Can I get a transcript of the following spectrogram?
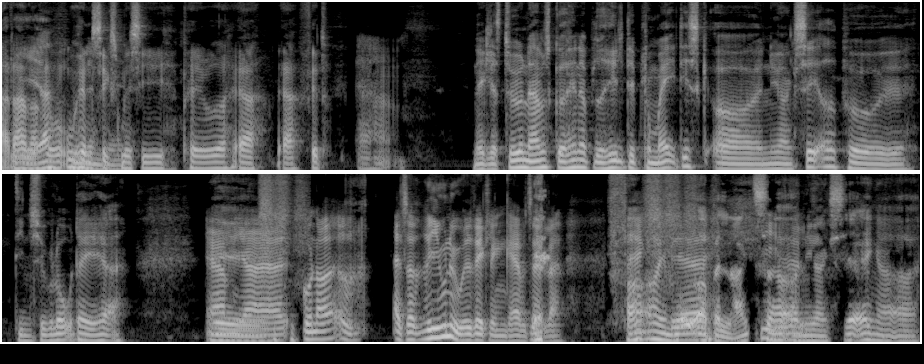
Ja, der er ja, nok nogle uhensigtsmæssige men, perioder. Ja, ja, fedt. Ja, Niklas, du er jo nærmest gået hen og blevet helt diplomatisk og nuanceret på øh, din psykologdag her. Ja, øh. jeg er under altså rivende udvikling, kan jeg fortælle dig. For og imod og balancer ja, og nuanceringer og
